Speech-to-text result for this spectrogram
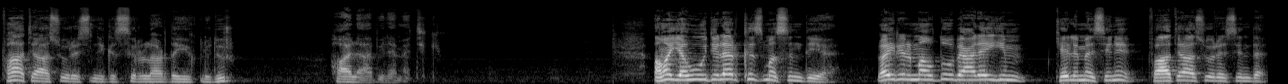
Fatiha suresindeki sırlarda yüklüdür. Hala bilemedik. Ama Yahudiler kızmasın diye gayril mağdubi aleyhim kelimesini Fatiha suresinde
